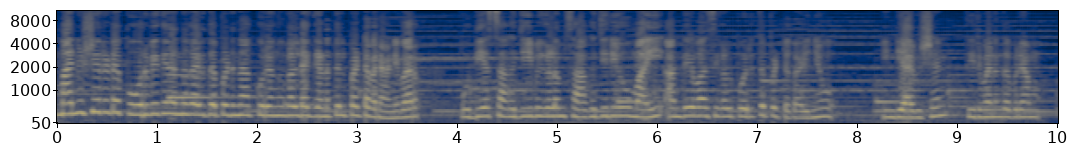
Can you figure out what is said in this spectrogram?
മനുഷ്യരുടെ പൂർവികരെന്ന് കരുതപ്പെടുന്ന കുരങ്ങുകളുടെ ഗണത്തിൽപ്പെട്ടവരാണിവർ. പുതിയ സഹജീവികളും സാഹചര്യവുമായി അന്തേവാസികൾ പൊരുത്തപ്പെട്ടു കഴിഞ്ഞു. India vision Thiruvananthapuram.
